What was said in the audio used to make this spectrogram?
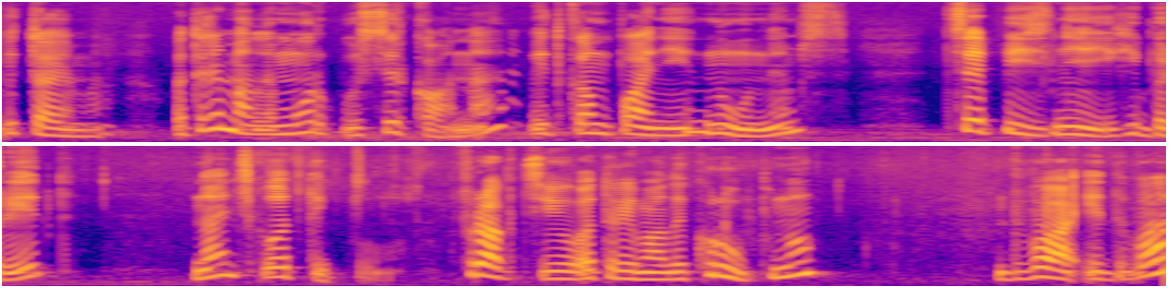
Вітаємо! Отримали моркву сіркана від компанії Нунемс. Це пізній гібрид нанського типу. Фракцію отримали крупну 2,2,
